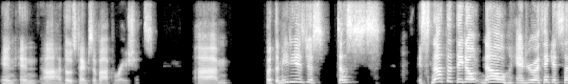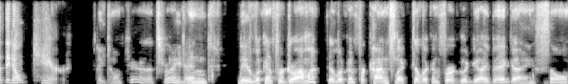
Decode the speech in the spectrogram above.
in in uh, those types of operations. Um, but the media just does it's not that they don't know, Andrew. I think it's that they don't care. They don't care. That's right. And they're looking for drama. They're looking for conflict. They're looking for a good guy, bad guy. So,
